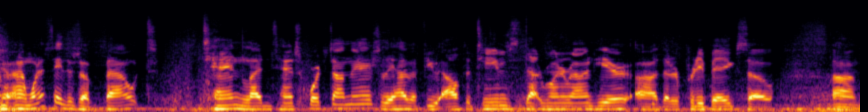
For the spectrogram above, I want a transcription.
Yeah, and I want to say there's about 10 lead tennis courts down there. So they have a few Alta teams that run around here uh, that are pretty big. So, um,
